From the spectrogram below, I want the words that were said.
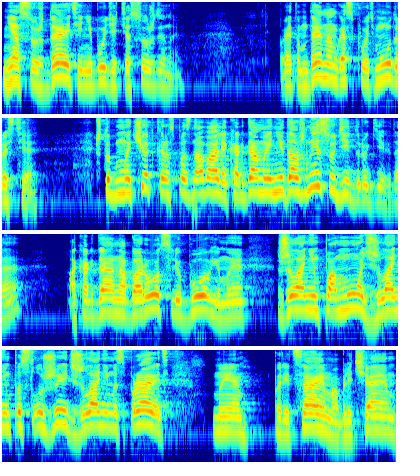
Не осуждайте, не будете осуждены. Поэтому дай нам, Господь, мудрости – чтобы мы четко распознавали, когда мы не должны судить других, да, а когда, наоборот, с любовью мы желанием помочь, желанием послужить, желанием исправить, мы порицаем, обличаем,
